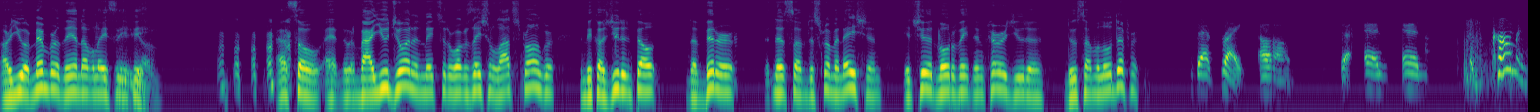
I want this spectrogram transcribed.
"Are you a member of the NAACP?" uh, so uh, by you joining makes the organization a lot stronger, and because you didn't felt the bitterness of discrimination, it should motivate and encourage you to do something a little different. That's right. Um, and and come and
